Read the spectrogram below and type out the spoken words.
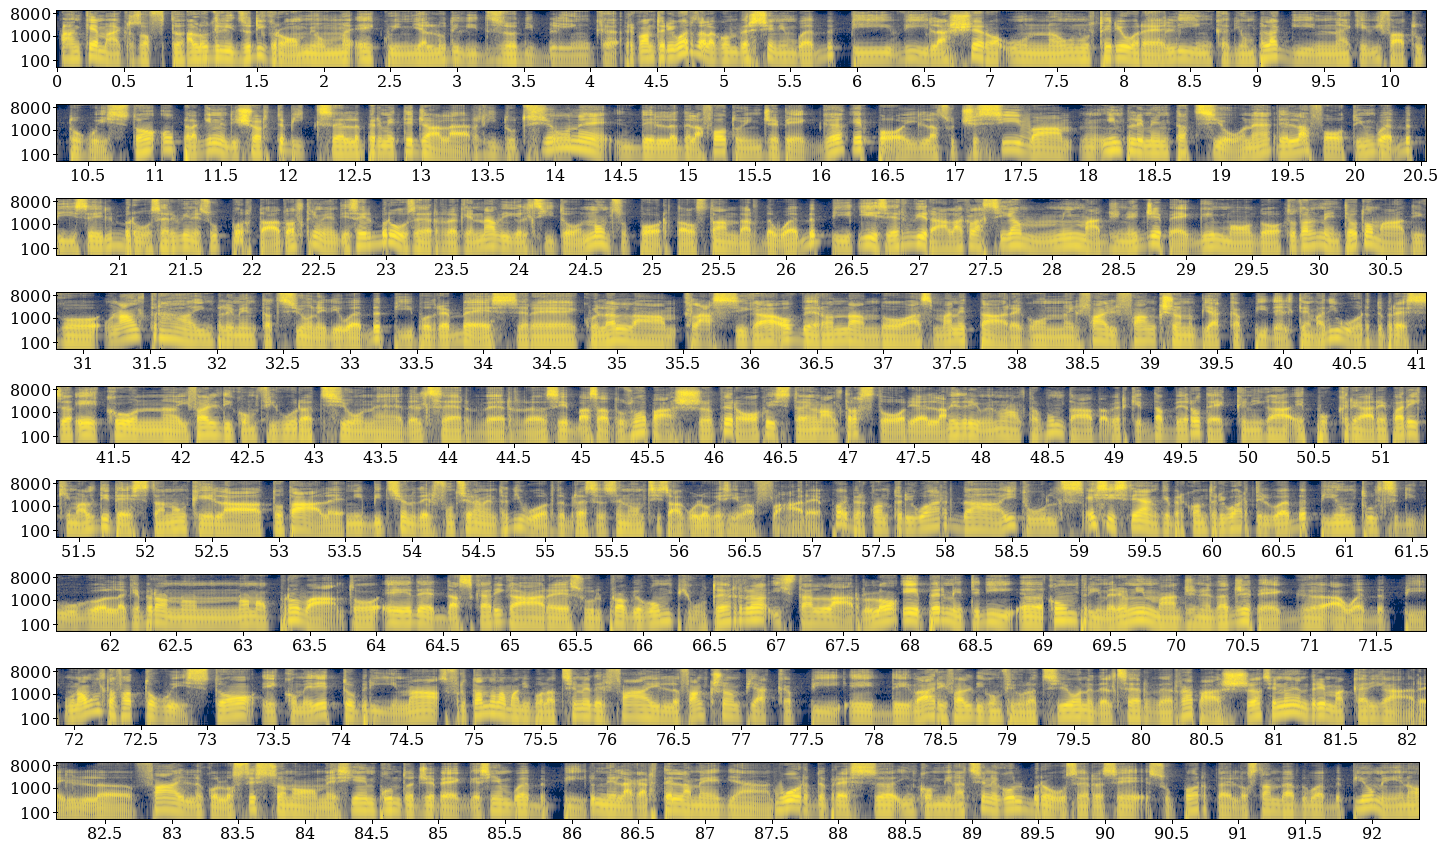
anche Microsoft all'utilizzo di Chromium e quindi all'utilizzo l'utilizzo di Blink. Per quanto riguarda la conversione in WebP, vi lascerò un, un ulteriore link di un plugin che vi fa tutto questo. O plugin di Short Pixel permette già la riduzione del, della foto in JPEG e poi la successiva implementazione della foto in WebP se il browser viene supportato, altrimenti se il browser che naviga il sito non supporta lo standard WebP, gli servirà la classica immagine JPEG in modo totalmente automatico. Un'altra implementazione di WebP potrebbe essere quella là classica, ovvero andando a smanettare con il file function PHP del tema di WordPress e con i file di configurazione del server se basato su Apache, però questa è un'altra storia e la vedremo in un'altra puntata perché è davvero tecnica e può creare parecchi mal di testa, nonché la totale inibizione del funzionamento di WordPress se non si sa quello che si va a fare. Poi per quanto riguarda i tools, esiste anche per quanto riguarda il WebP un tools di Google che però non, non ho provato ed è da scaricare sul proprio computer, installarlo e permette di eh, comprimere un'immagine da JPEG a WebP. Una volta fatto questo e come detto prima, sfruttando la manipolazione del file function PHP e dei vari file di configurazione del server Apache, se noi andremo a caricare il file con lo stesso nome sia in .jpeg sia in WebP nella cartella media WordPress in combinazione col browser se supporta lo standard WebP o meno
